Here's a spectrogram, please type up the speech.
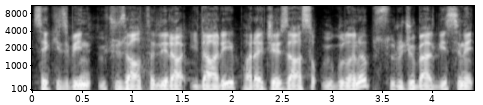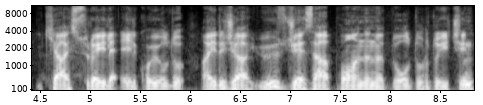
8306 lira idari para cezası uygulanıp sürücü belgesine 2 ay süreyle el koyuldu. Ayrıca 100 ceza puanını doldurduğu için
